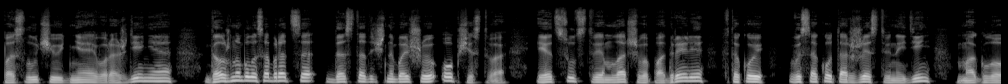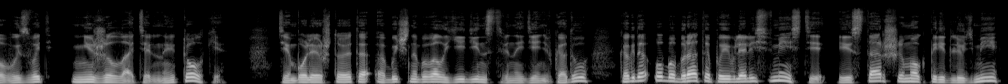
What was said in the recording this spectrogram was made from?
по случаю дня его рождения, должно было собраться достаточно большое общество, и отсутствие младшего Падрели в такой высоко торжественный день могло вызвать нежелательные толки. Тем более, что это обычно бывал единственный день в году, когда оба брата появлялись вместе, и старший мог перед людьми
